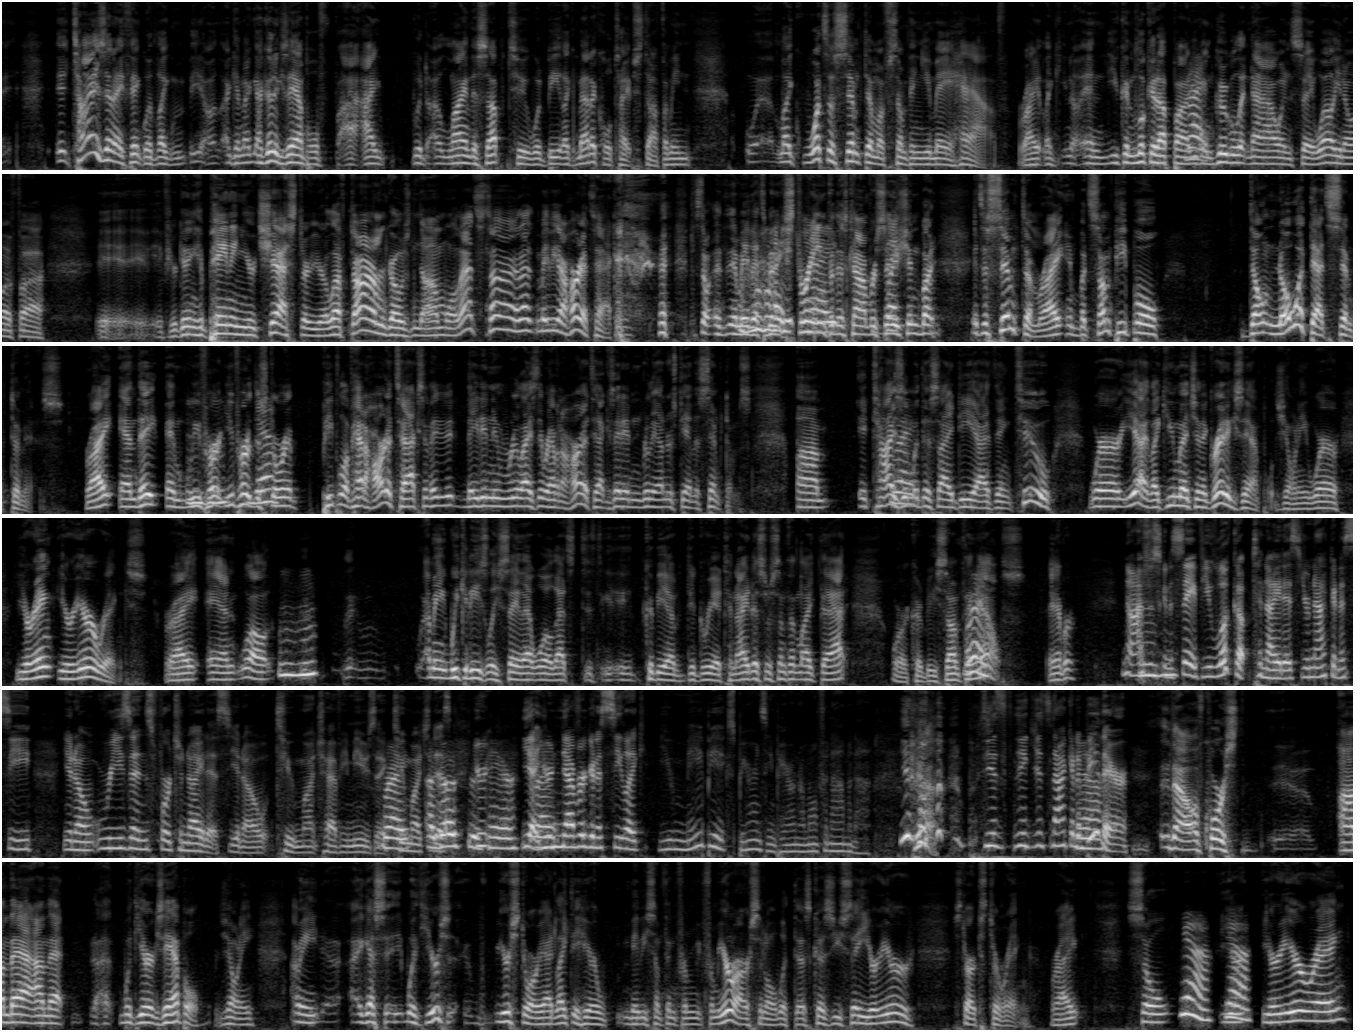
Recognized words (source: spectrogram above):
it, ties in. I think with like you know, again, a, good example I, I would line this up to would be like medical type stuff. I mean, like what's a symptom of something you may have, right? Like you know, and you can look it up on, Right. you can Google it now and say, well, you know, if uh, if you're getting a pain in your chest or your left arm goes numb, well, that's uh, that may be a heart attack. so I mean, that's been Right, extreme for this conversation, but, it's a symptom, right? And but some people don't know what that symptom is, right? And they and we've heard you've heard the Yeah. story. People have had heart attacks and they they didn't even realize they were having a heart attack because they didn't really understand the symptoms. Um, it ties in with this idea, I think, too, where yeah, like you mentioned, a great example, Joni, where your ink, your earrings, right? And well, mm-hmm. I mean, we could easily say that. Well, that's it could be a degree of tinnitus or something like that, or it could be something Right. else. Amber. No, I was just going to mm-hmm. say, if you look up tinnitus, you're not going to see, you know, reasons for tinnitus. You know, too much heavy music, too much A this. ghost is You're- there. Yeah, you're never going to see like you may be experiencing paranormal phenomena. You know, it's, it's not going to Yeah. be there. Now, of course, uh, on that, on that, uh, with your example, Joni. I mean, uh, I guess with your your story, I'd like to hear maybe something from from your arsenal with this because you say your ear starts to ring, right? So Yeah, your, yeah. your ear rang,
